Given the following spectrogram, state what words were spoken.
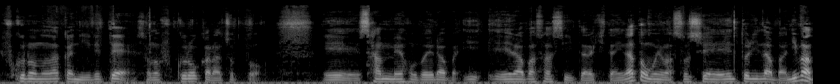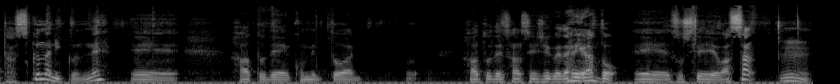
袋の中に入れて、その袋からちょっと、えー3名ほど選ば、選ばさせていただきたいなと思います。そしてエントリーナンバー2番、タスクなりくんね、えーハートでコメントは、ハートで参戦してくれてありがとう。えーそして、ワッサン、うん。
